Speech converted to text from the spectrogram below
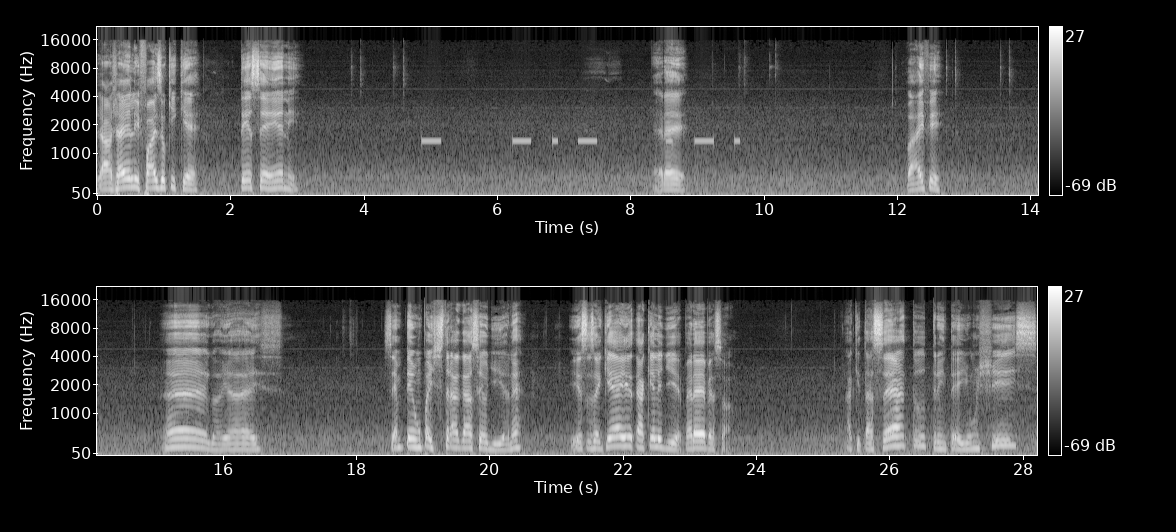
Já já ele faz o que quer. TCN. Pera aí. Vai, fi. Ai, Goiás. Sempre tem um pra estragar seu dia, né? Esses aqui é aquele dia. Pera aí, pessoal. Aqui tá certo. 31x.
